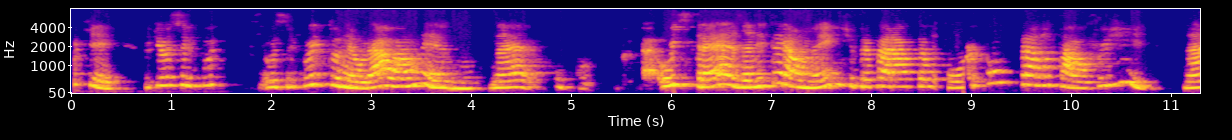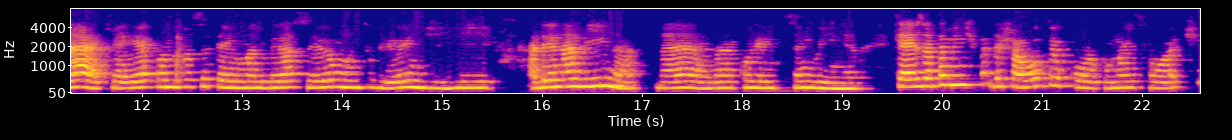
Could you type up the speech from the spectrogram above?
Por quê? Porque o circuito, o circuito neural é o mesmo, né? O estresse é literalmente preparar o teu corpo para lutar ou fugir né? Que aí é quando você tem uma liberação muito grande de adrenalina, né, na corrente sanguínea, que é exatamente para deixar o teu corpo mais forte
